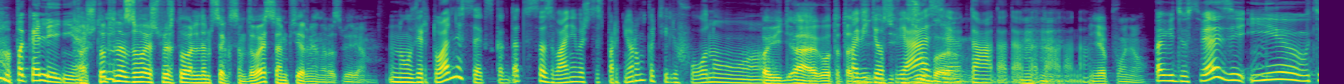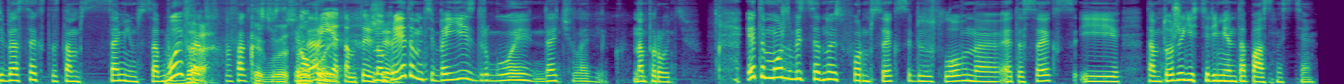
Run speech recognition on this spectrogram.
поколения? А что ты называешь виртуальным сексом? Давай сам термин разберем. Ну, виртуальный секс, когда ты созваниваешься с партнером по телефону, По, виде- а, вот это по видеосвязи. дзюба. Да, да, да, да, Мгм. да, да, да. Я понял. По видеосвязи, и у тебя секс -то там с самим собой Да, фак- фактически. с Но да? собой. при этом ты же... Но при этом у тебя есть другой да, человек напротив. Это может быть с одной из форм секса, безусловно. Это секс, и там тоже есть элемент опасности.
